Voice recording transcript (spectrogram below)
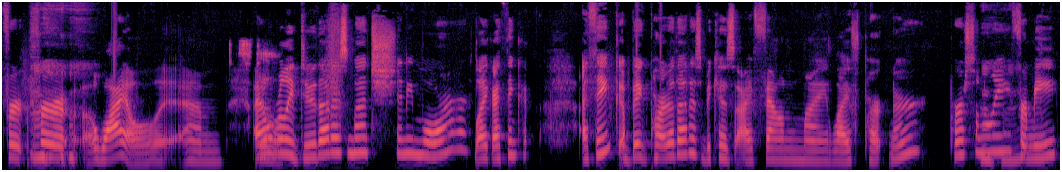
for for a while. Um, I don't really do that as much anymore. Like I think, I think a big part of that is because I found my life partner personally Mhm. for me,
